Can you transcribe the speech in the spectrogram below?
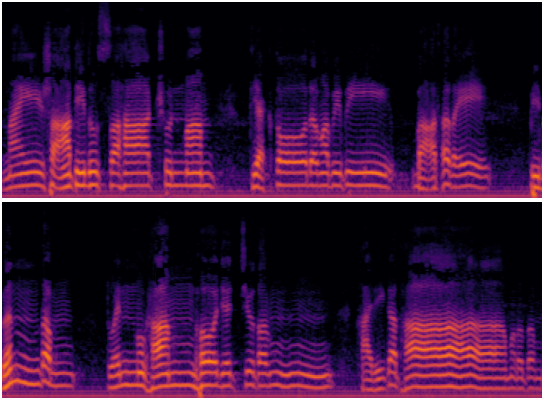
നൈഷാതിദുസ്സഹാക്ഷുന്മാം ത്യക്തോദമപി ബാധതേ പിബന്തം ത്വന്മുഖാംഭോജച്യുതം ഹരികഥാമൃതം.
